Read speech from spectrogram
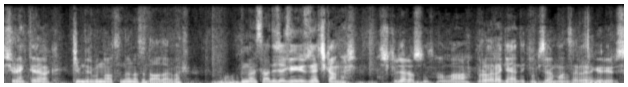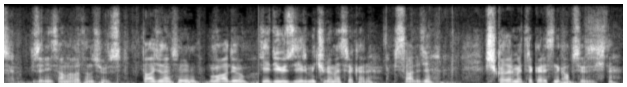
Şu renklere bak. Kimdir bunun altında nasıl dağlar var. Bunlar sadece gün yüzüne çıkanlar. Şükürler olsun Allah'a. Buralara geldik. Bu güzel manzaraları görüyoruz. Güzel insanlarla tanışıyoruz. Daha önceden söyledim. Bu vadiyorum 720 kilometre kare. Biz sadece şu kadar metrekaresini kapsıyoruz işte.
